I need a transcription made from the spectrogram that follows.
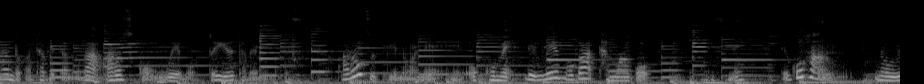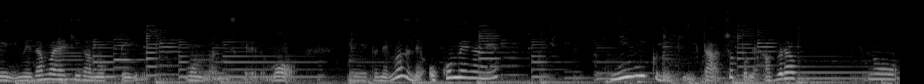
何度か食べたのがアロスコンウェボという食べ物です。アロズっていうのはねお米でウェボが卵ですね。でご飯の上に目玉焼きが乗っているものなんですけれども、えーとね、まずねお米がねにんにくの効いたちょっとね油の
